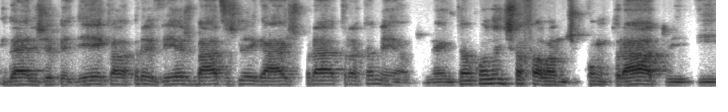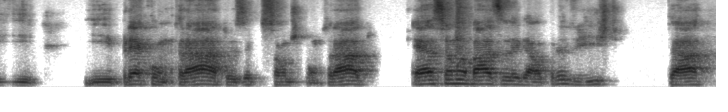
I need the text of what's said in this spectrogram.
da LGPD é que ela prevê as bases legais para tratamento. Né? Então, quando a gente está falando de contrato e, e, e pré-contrato, execução de contrato, essa é uma base legal prevista. Tá?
